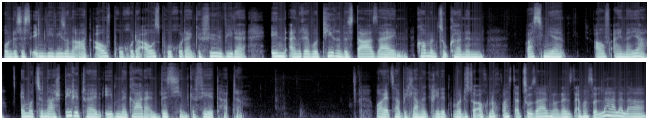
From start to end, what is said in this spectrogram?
Und es ist irgendwie wie so eine Art Aufbruch oder Ausbruch oder ein Gefühl, wieder in ein revoltierendes Dasein kommen zu können, was mir auf einer, ja, emotional-spirituellen Ebene gerade ein bisschen gefehlt hatte. Wow, jetzt habe ich lange geredet. Wolltest du auch noch was dazu sagen oder ist es einfach so la la la,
